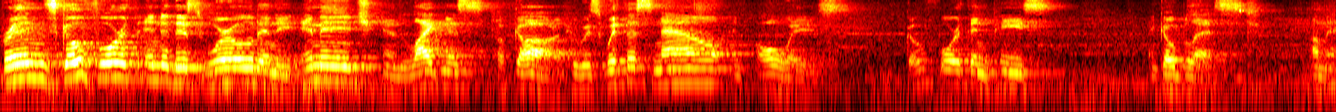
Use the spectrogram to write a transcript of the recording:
Friends, go forth into this world in the image and likeness of God, who is with us now and always. Go forth in peace and go blessed. Amen.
